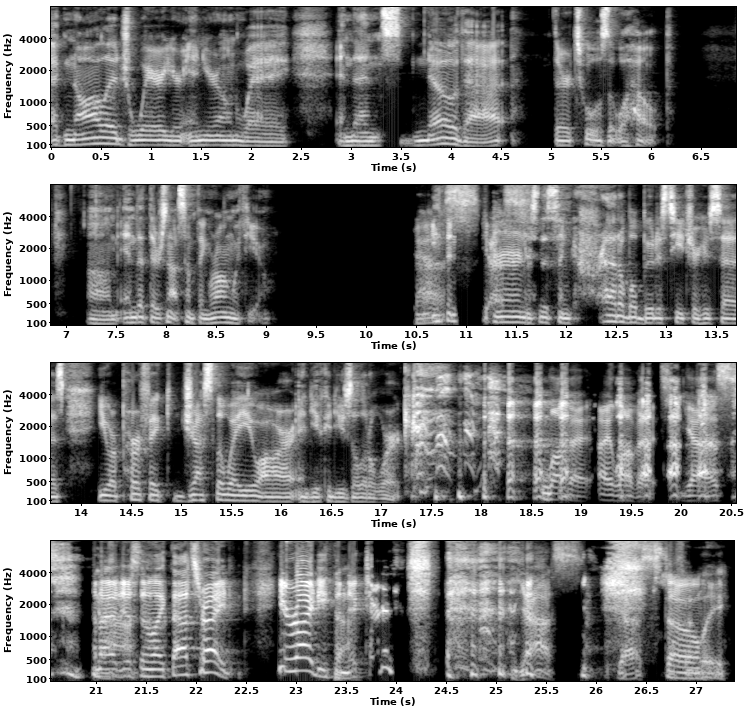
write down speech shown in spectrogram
acknowledge where you're in your own way, and then know that there are tools that will help, um, and that there's not something wrong with you. Yes, Ethan yes. is this incredible Buddhist teacher who says, You are perfect just the way you are, and you could use a little work. love it. I love it. Yes. And yeah. I just am like, That's right. You're right, Ethan. Yeah. Nick Turn. yes. Yes. So, definitely.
